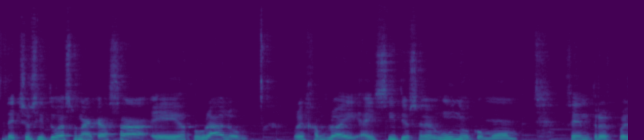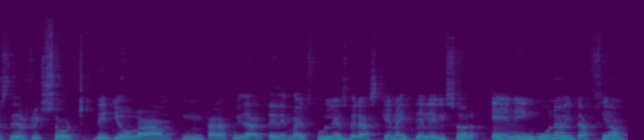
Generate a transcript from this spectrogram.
De hecho, si tú vas a una casa eh, rural o, por ejemplo, hay, sitios en el mundo como centros pues, de resort de yoga mm, para cuidarte, de mindfulness, verás que no hay televisor en ninguna habitación,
